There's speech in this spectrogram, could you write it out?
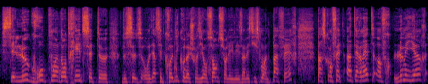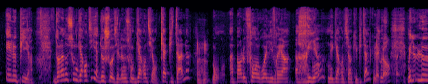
C'est le gros point d'entrée de cette, euh, de ce, on va dire cette chronique qu'on a choisie ensemble sur les, investissements à ne pas faire, parce qu'en fait, Internet offre le meilleur et le pire. Dans la notion de garantie, il y a deux choses. Il y a la notion de garantie en capital. Mhm. Bon, à part le fonds euro et le livret A, rien n'est garanti en capital. Mais le, le,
